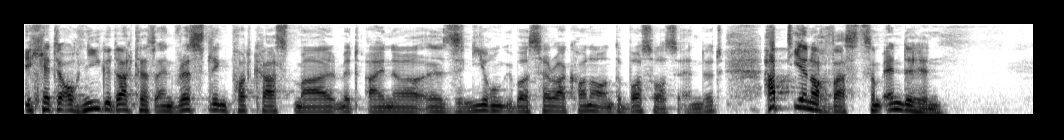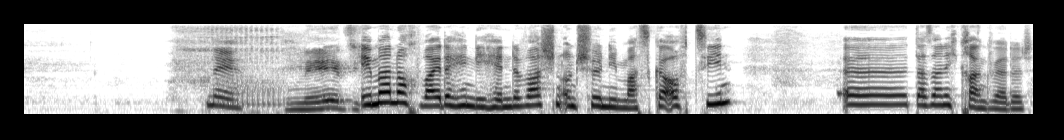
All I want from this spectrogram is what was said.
ich hätte auch nie gedacht, dass ein Wrestling-Podcast mal mit einer äh, Senierung über Sarah Connor und The Boss House endet. Habt ihr noch was zum Ende hin? Nee. nee Immer noch weiterhin die Hände waschen und schön die Maske aufziehen, äh, dass er nicht krank werdet.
